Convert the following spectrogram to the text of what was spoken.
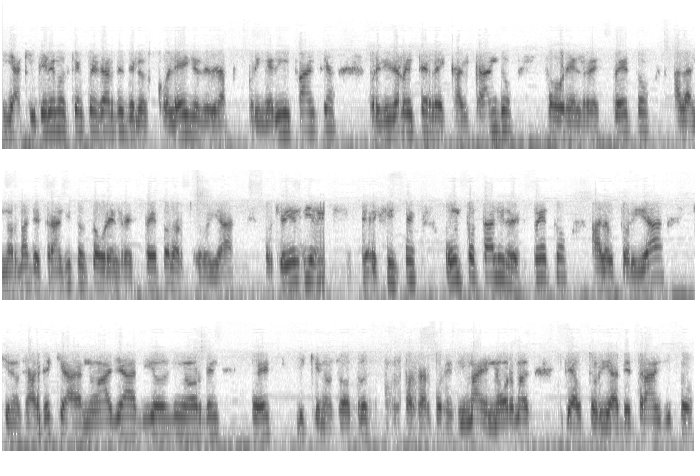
Y aquí tenemos que empezar desde los colegios, desde la primera infancia, precisamente recalcando sobre el respeto a las normas de tránsito, sobre el respeto a la autoridad. Porque hoy en día existe un total irrespeto a la autoridad que nos hace que no haya Dios ni orden, pues, y que nosotros vamos a pasar por encima de normas de autoridad de tránsito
